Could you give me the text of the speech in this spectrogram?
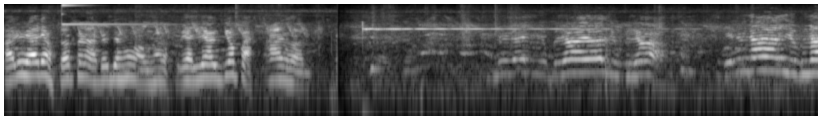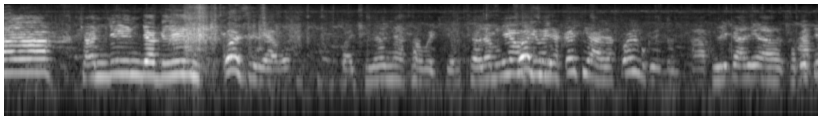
હારું યાર સર પણ આગળ જાઉં આવું હા વહેલા આવજો પા. હારું હારું. ઠંડી ડગલી પછી આવો પછીના ના ખબર છે. શરમ નહીં આવતી હોય? આફ્રિકાની આ ખબર છે?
